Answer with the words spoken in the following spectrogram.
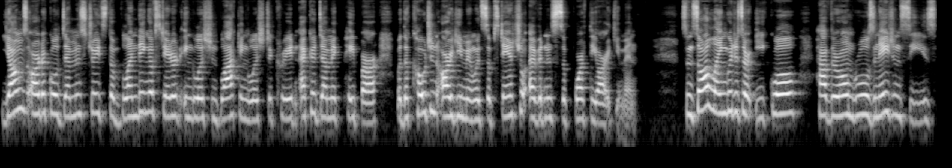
Young's article demonstrates the blending of standard English and Black English to create an academic paper with a cogent argument with substantial evidence to support the argument. Since all languages are equal, have their own rules and agencies,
